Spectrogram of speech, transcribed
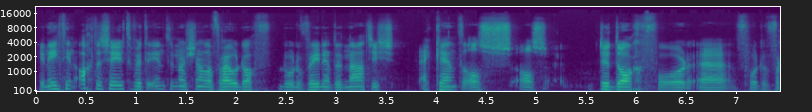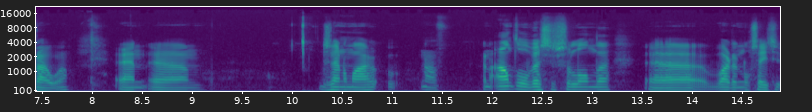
In 1978 werd de Internationale Vrouwendag door de Verenigde Naties erkend als, als de dag voor, voor de vrouwen. En ehm, er zijn nog maar nou, een aantal westerse landen uh, waar er nog steeds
